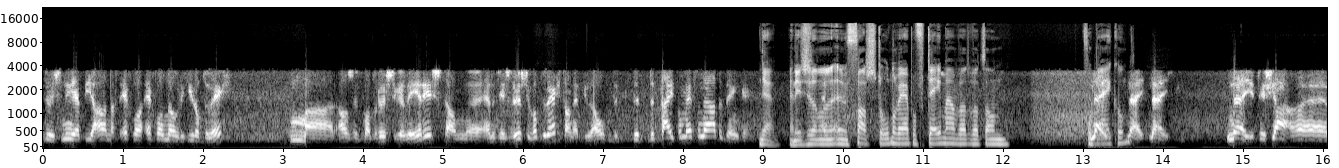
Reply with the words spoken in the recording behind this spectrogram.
Dus nu heb je je aandacht echt wel, echt wel nodig hier op de weg. Maar als het wat rustiger weer is dan, eh, en het is rustig op de weg, dan heb je wel de, de, de tijd om even na te denken. Ja. En is er dan een, een vast onderwerp of thema wat, wat dan voorbij nee, komt? nee, nee. Nee, het is ja, eh,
